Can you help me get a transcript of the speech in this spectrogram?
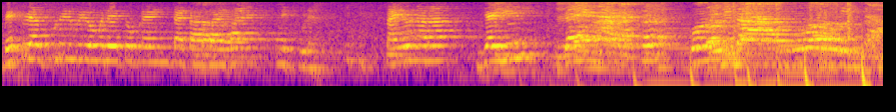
भेटूया पुढील व्हिडिओमध्ये. तोपर्यंत टाटा बाय बाय एक पुढे. सायोनारा जय हिंद. जय महाराष्ट्र. गोविंदा गोविंदा.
